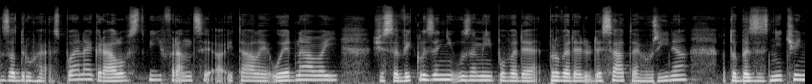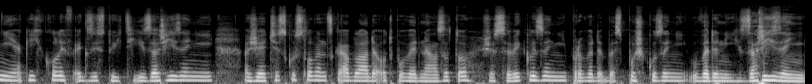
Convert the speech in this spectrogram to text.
Za druhé, Spojené království, Francie a Itálie ujednávají, že se vyklizení území povede, provede do 10. října, a to bez zničení jakýchkoliv existujících zařízení a že je československá vláda odpovědná za to, že se vyklizení provede bez poškození uvedených zařízení.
